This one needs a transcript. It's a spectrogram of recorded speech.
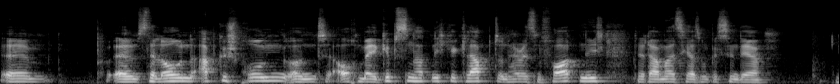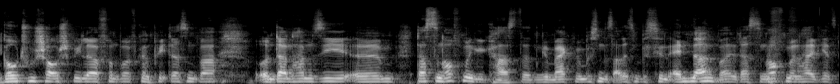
ähm, äh, Stallone abgesprungen und auch Mel Gibson hat nicht geklappt und Harrison Ford nicht, der damals ja so ein bisschen der Go-To-Schauspieler von Wolfgang Petersen war. Und dann haben sie ähm, Dustin Hoffman gecastet und gemerkt, wir müssen das alles ein bisschen ändern, weil Dustin Hoffman halt jetzt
